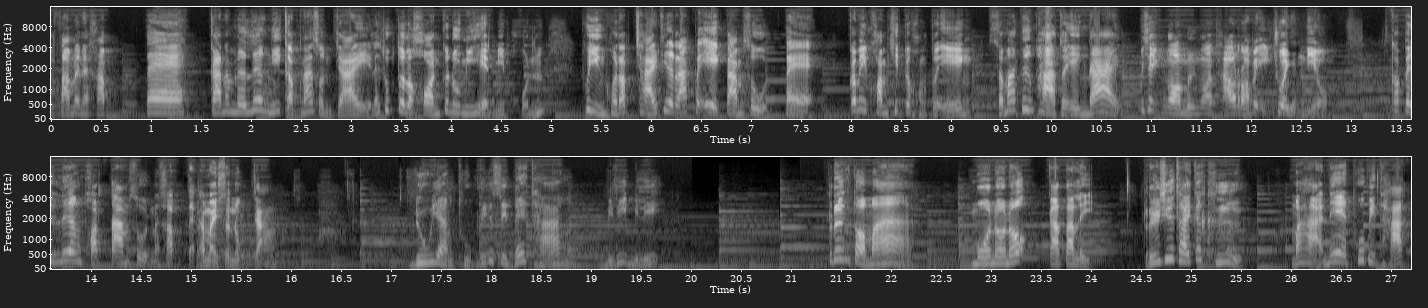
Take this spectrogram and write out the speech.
ตรซ้ำเลยนะครับ แต่การดำเนินเรื่องนี้กลับน่าสนใจ และทุกตัวละครก็ดูมีเหตุมีผล ผู้หญิงคนรับใช้ที่รักพระเอกตามสูตร แต่ก็มีความคิดเป็นของตัวเอง สามารถพึ่งพาตัวเองได้ ไม่ใช่งอมืองอเท้ารอพระเอกช่วยอย่างเดียว ก็เป็นเรื่องพอตตามสูตรนะครับ แต่ทำไมสนุกจัง ดูอย่างถูกลิขสิทธิ์ได้ทางบิลิบิลิเรื่องต่อมาโมโนโนกาตาลิหรือชื่อไทยก็คือ มหาเนตรผู้พิทักษ์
